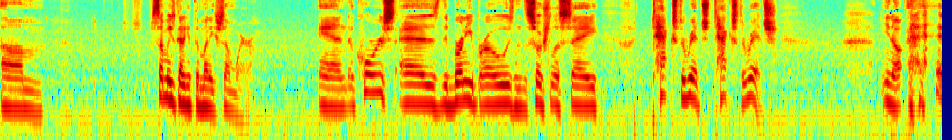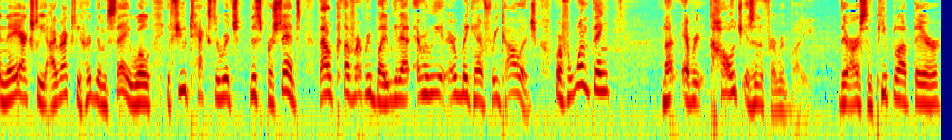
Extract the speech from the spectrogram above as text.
Um, somebody's got to get the money somewhere. And of course, as the Bernie Bros and the socialists say, tax the rich, tax the rich. You know, and they actually, I've actually heard them say, well, if you tax the rich this percent, that'll cover everybody. We can have everybody, everybody can have free college. Or for one thing, not every college isn't for everybody. There are some people out there,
